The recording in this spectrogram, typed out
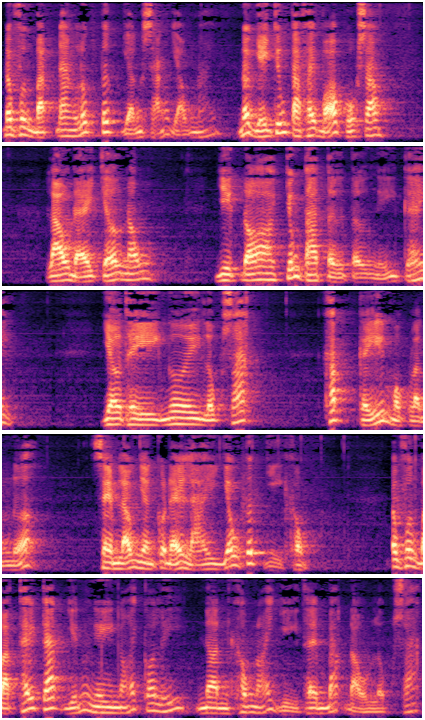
Đông Phương Bạch đang lúc tức giận sẵn giọng nói. Nói vậy chúng ta phải bỏ cuộc sao? Lão đệ chớ nóng. Việc đó chúng ta từ từ nghĩ kế. Giờ thì ngươi lục soát khắp kỹ một lần nữa, xem lão nhân có để lại dấu tích gì không. Đông Phương Bạch thấy Trác Vĩnh Nghi nói có lý, nên không nói gì thêm bắt đầu lục soát.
